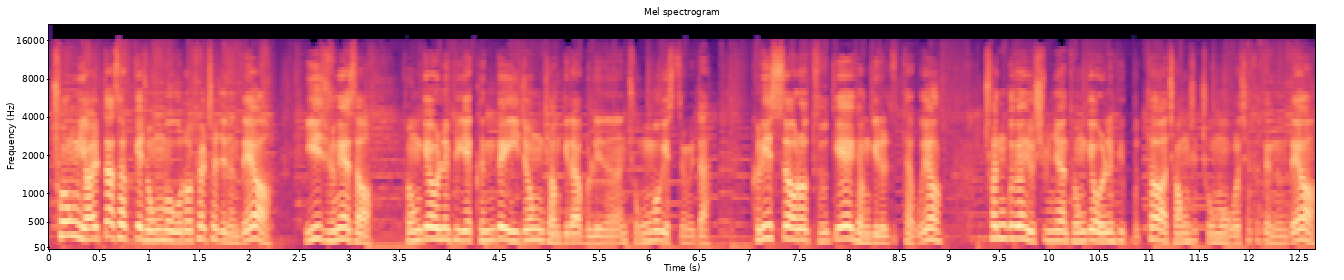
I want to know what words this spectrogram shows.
총 15개 종목으로 펼쳐지는데요. 이 중에서 동계올림픽의 근대 이종 경기라 불리는 종목이 있습니다. 그리스어로 두 개의 경기를 뜻하고요. 1960년 동계올림픽부터 정식 종목으로 채택됐는데요.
